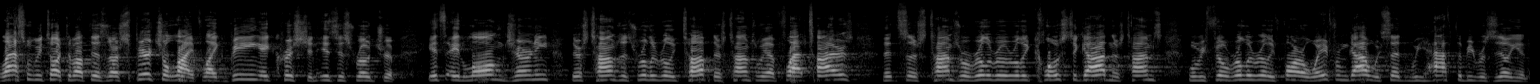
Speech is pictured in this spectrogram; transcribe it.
Last week we talked about this. Our spiritual life, like being a Christian, is this road trip. It's a long journey. There's times it's really, really tough. There's times we have flat tires. There's times we're really, really, really close to God. And there's times when we feel really, really far away from God. We said we have to be resilient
